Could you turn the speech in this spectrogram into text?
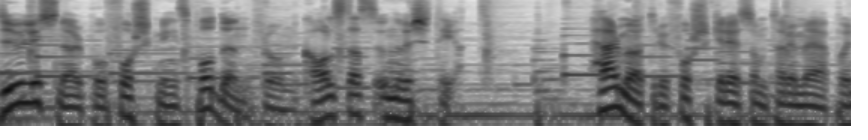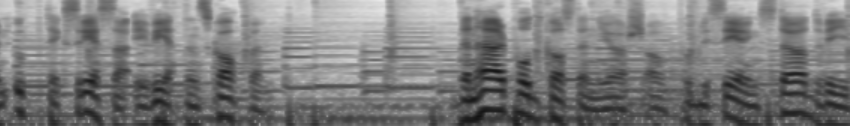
Du lyssnar på Forskningspodden från Karlstads universitet. Här möter du forskare som tar dig med på en upptäcktsresa i vetenskapen. Den här podcasten görs av publiceringsstöd vid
